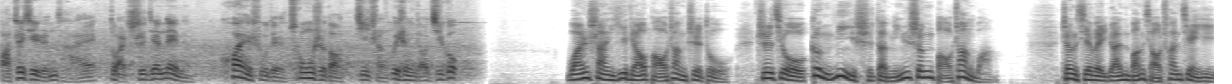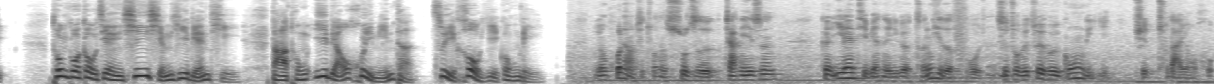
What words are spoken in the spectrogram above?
把这些人才短时间内呢，快速的充实到基层卫生医疗机构，完善医疗保障制度，织就更密实的民生保障网。政协委员王小川建议，通过构建新型医联体，打通医疗惠民的最后一公里，用互联网去做成数字家庭医生，跟医联体变成一个整体的服务，是作为最后一公里去触达用户。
